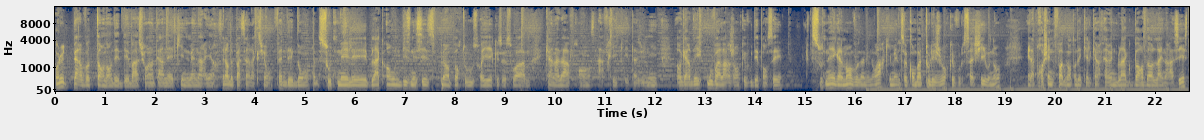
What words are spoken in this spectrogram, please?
Au lieu de perdre votre temps dans des débats sur Internet qui ne mènent à rien, c'est l'heure de passer à l'action. Faites des dons, soutenez les black-owned businesses, peu importe où vous soyez, que ce soit Canada, France, Afrique, États-Unis. Regardez où va l'argent que vous dépensez Soutenez également vos amis noirs qui mènent ce combat tous les jours, que vous le sachiez ou non. Et la prochaine fois que vous entendez quelqu'un faire une blague borderline raciste,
